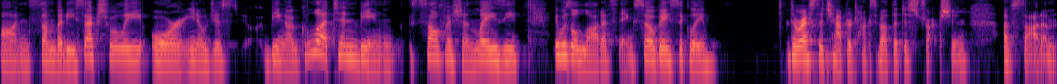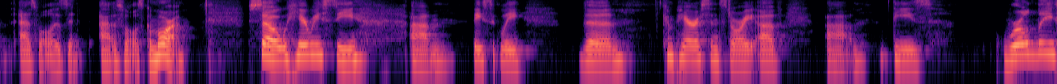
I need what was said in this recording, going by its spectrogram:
on somebody sexually or you know just being a glutton being selfish and lazy it was a lot of things. So basically the rest of the chapter talks about the destruction of sodom as well as as well as gomorrah. So here we see um, basically the comparison story of um, these worldly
